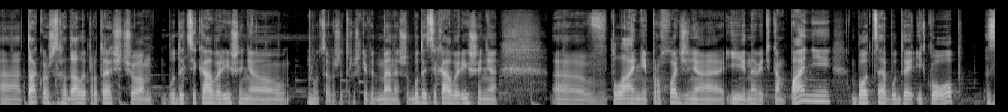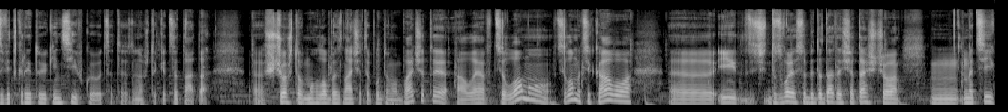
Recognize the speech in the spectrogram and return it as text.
А, Також згадали про те, що буде цікаве рішення. Ну, це вже трошки від мене, що буде цікаве рішення Е, в плані проходження і навіть кампанії, бо це буде і кооп з відкритою кінцівкою. Це знову ж таки цитата. Е, що ж то могло би значити, будемо бачити, але в цілому в цілому цікаво. Е, І дозволю собі додати ще те, що на цій,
